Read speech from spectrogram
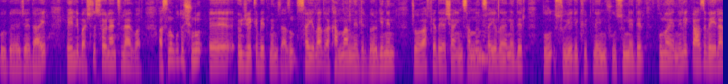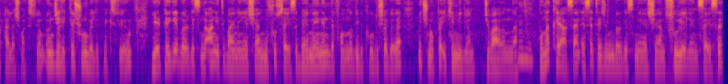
uygulayacağı dair belli başlı söylentiler var. Aslında burada şunu e, öncelikle belirtmemiz lazım. Sayılar, rakamlar nedir? Bölgenin coğrafyada yaşayan insanların sayıları nedir? Bu Suriyeli kütlenin nüfusu nedir? Buna yönelik bazı veriler paylaşmak istiyorum. Öncelikle şunu belirtmek istiyorum. YPG bölgesinde an itibaren yaşayan nüfus sayısı BM'nin de fonladığı bir kuruluşa göre 3.2 milyon civarında. Buna kıyasen Esed rejimi bölgesinde yaşayan Suriyelilerin sayısı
